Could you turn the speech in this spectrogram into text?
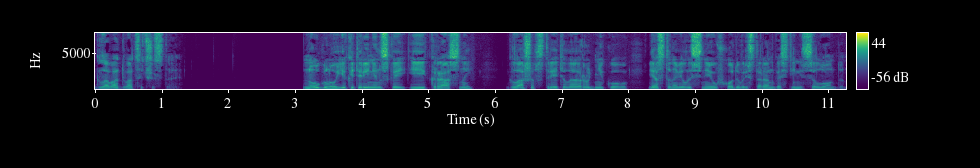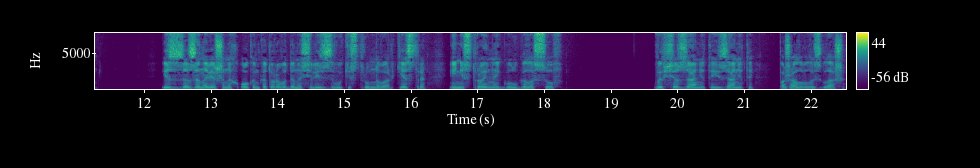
Глава 26. На углу Екатерининской и Красной Глаша встретила Рудникову и остановилась с ней у входа в ресторан гостиницы «Лондон». Из-за занавешенных окон которого доносились звуки струнного оркестра и нестройный гул голосов. «Вы все заняты и заняты», — пожаловалась Глаша.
